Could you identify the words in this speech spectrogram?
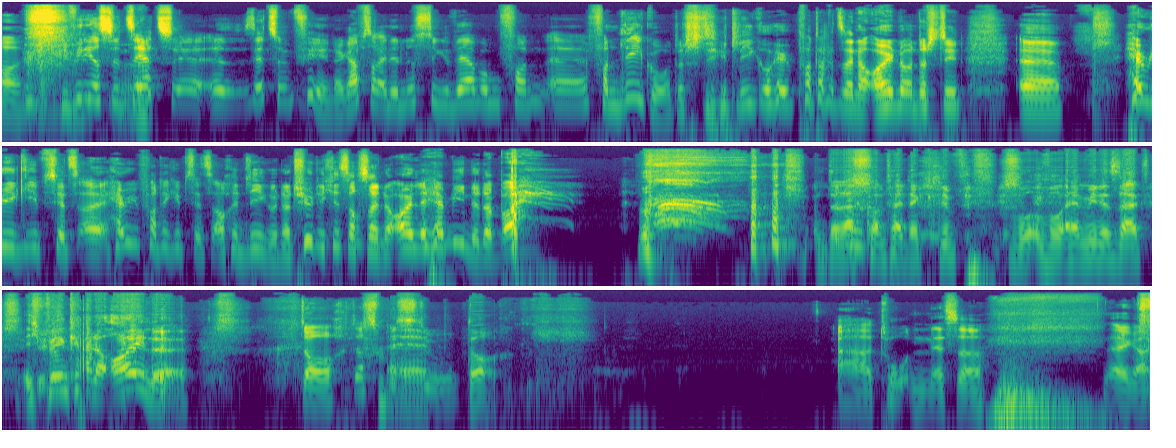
Oh, die Videos sind sehr zu, äh, sehr zu empfehlen. Da gab es auch eine lustige Werbung von, äh, von Lego. Da steht Lego Harry Potter mit seiner Eule und da steht äh, Harry gibt's jetzt, äh, Harry Potter gibt's jetzt auch in Lego. Natürlich ist auch seine Eule Hermine dabei. Und danach kommt halt der Clip, wo, wo Hermine sagt, ich bin keine Eule. Doch, das bist Äh, du. doch. Ah, Totenesser. Egal.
